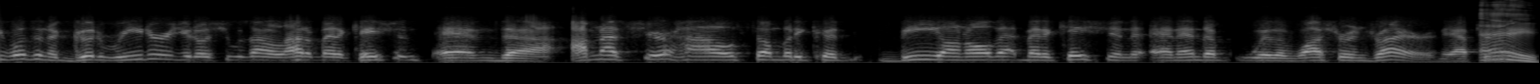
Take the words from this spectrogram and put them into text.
she wasn't a good reader. You know, she was on a lot of medication, and uh, I'm not sure how somebody could be on all that medication and end up with a washer and dryer in the afternoon. Hey,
